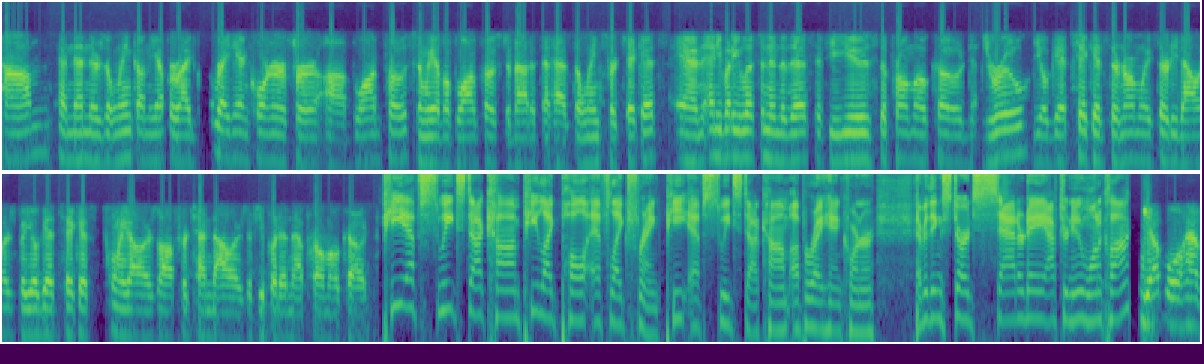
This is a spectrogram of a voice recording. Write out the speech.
com, and then there's a link on the upper right right hand corner for uh, blog posts, and we have a blog post about it that has the link for tickets. And anybody listening to this, if you use the promo code Drew, you'll get tickets. They're normally thirty dollars, but you'll get tickets twenty dollars off for ten dollars if you put in that promo code. pfsuites.com, P like Paul, F like Frank, pfsuites.com, upper right hand corner. Everything starts Saturday afternoon, one o'clock. Yep, we'll have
